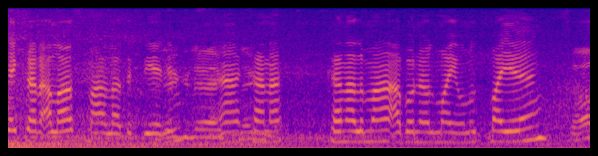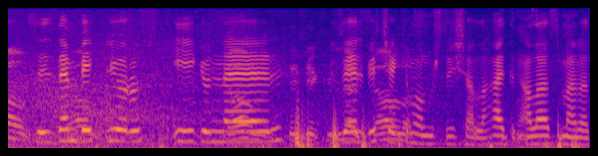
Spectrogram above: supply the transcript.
Tekrar Allah'a ısmarladık diyelim. Güle güle, Ha, güle kana- güle. Kanalıma abone olmayı unutmayın. Sağ ol. Sizden Sağ bekliyoruz. İyi günler. Güzel bir sağ çekim olasın. olmuştu inşallah. Haydi Allah'a ısmarladık.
